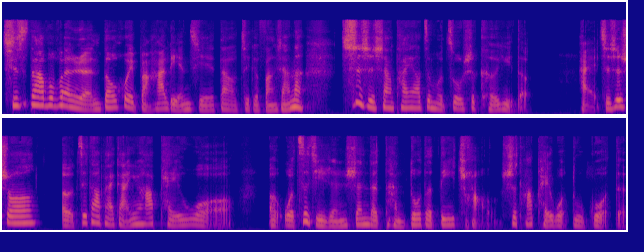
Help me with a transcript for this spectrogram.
其实大部分人都会把它连接到这个方向。那事实上，他要这么做是可以的。哎，只是说呃，这套牌卡，因为他陪我呃我自己人生的很多的低潮，是他陪我度过的。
